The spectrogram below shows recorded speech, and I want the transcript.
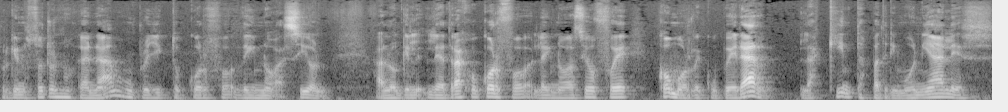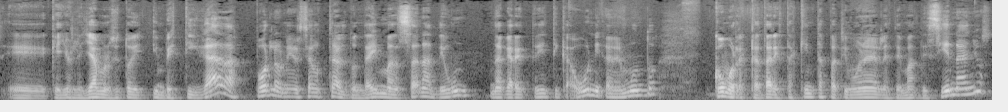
porque nosotros nos ganamos un proyecto Corfo de innovación a lo que le atrajo Corfo, la innovación fue cómo recuperar las quintas patrimoniales eh, que ellos le llaman, ¿no investigadas por la Universidad Austral, donde hay manzanas de una característica única en el mundo, cómo rescatar estas quintas patrimoniales de más de 100 años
